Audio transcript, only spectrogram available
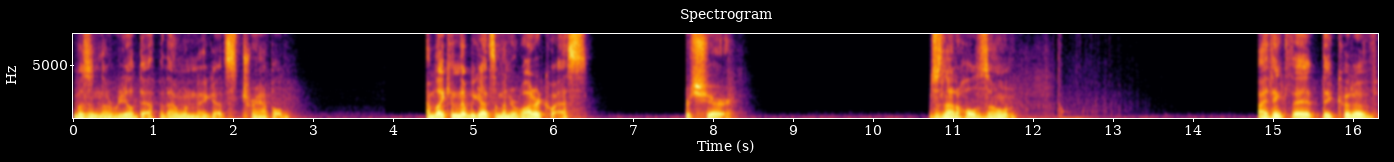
Wasn't the real death, but that one I got trampled. I'm liking that we got some underwater quests. For sure. Just not a whole zone. I think that they could have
